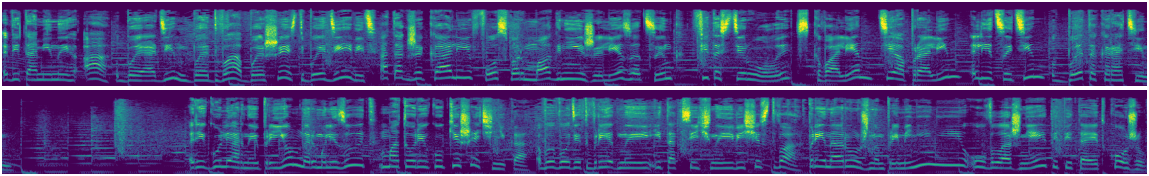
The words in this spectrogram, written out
витамины А, В1, В2, В6, В9, а также калий, фосфор, магний, железо, цинк, фитостеролы, сквален, теопролин, лецитин, бета-каротин. Регулярный прием нормализует моторику кишечника, выводит вредные и токсичные вещества. При наружном применении увлажняет и питает кожу.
